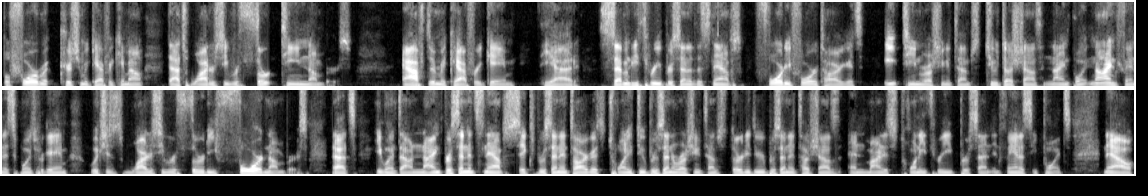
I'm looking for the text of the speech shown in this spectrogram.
Before Christian McCaffrey came out, that's wide receiver 13 numbers. After McCaffrey came, he had 73% of the snaps, 44 targets, 18 rushing attempts, two touchdowns, 9.9 fantasy points per game, which is wide receiver 34 numbers. That's he went down 9% in snaps, 6% in targets, 22% in rushing attempts, 33% in touchdowns, and minus 23% in fantasy points. Now,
